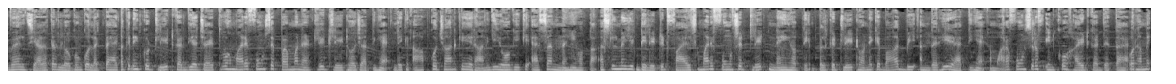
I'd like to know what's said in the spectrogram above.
वेल ज़्यादातर लोगों को लगता है अगर इनको डिलीट कर दिया जाए तो वो हमारे फ़ोन से परमानेंटली डिलीट हो जाती है। लेकिन आपको जान के हैरानगी होगी की ऐसा नहीं होता। असल में ये डिलीटेड फाइल्स हमारे फ़ोन से डिलीट नहीं होती, बल्कि डिलीट होने के बाद भी अंदर ही रहती है। हमारा फ़ोन सिर्फ़ इनको हाइड कर देता है और हमें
